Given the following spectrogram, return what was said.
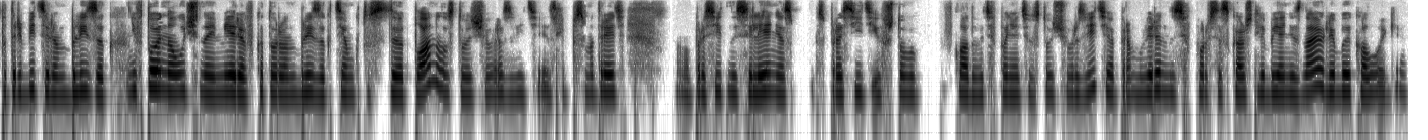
потребителям близок не в той научной мере, в которой он близок тем, кто создает планы устойчивого развития. Если посмотреть опросить население, спросить их, что вы вкладывать в понятие устойчивого развития, я прям уверена, до сих пор все скажут, либо я не знаю, либо экология.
